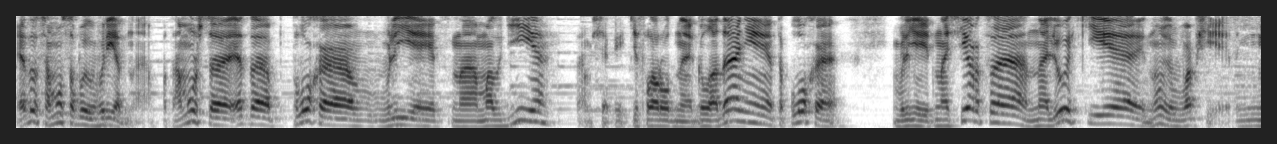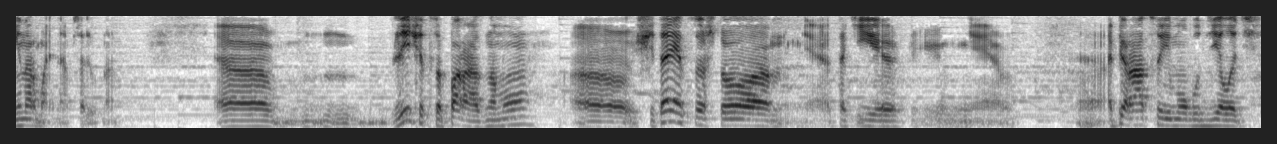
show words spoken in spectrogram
это само собой вредно, потому что это плохо влияет на мозги, там всякое кислородное голодание, это плохо влияет на сердце, на легкие, ну и вообще это ненормально абсолютно. Э, лечится по-разному. Э, считается, что э, такие операции могут делать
